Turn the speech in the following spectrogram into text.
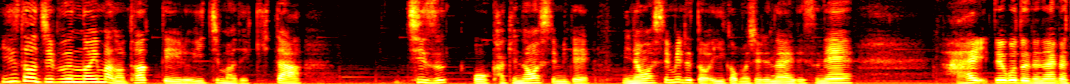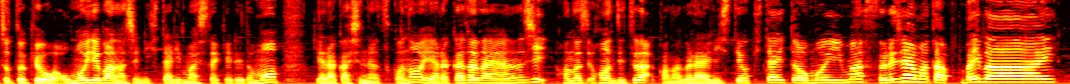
一度自分の今の立っている位置まで来た地図を書き直してみて、見直してみるといいかもしれないですね。はい。ということでなんかちょっと今日は思い出話に浸りましたけれども、やらかし夏子のやらかさない話、本日はこのぐらいにしておきたいと思います。それじゃあまた、バイバーイ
